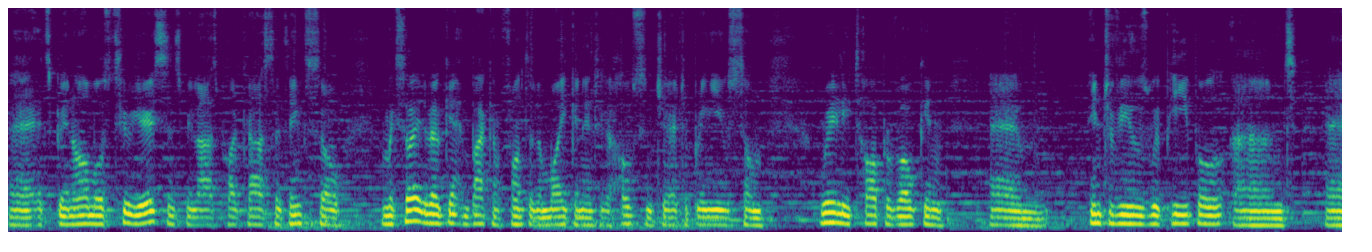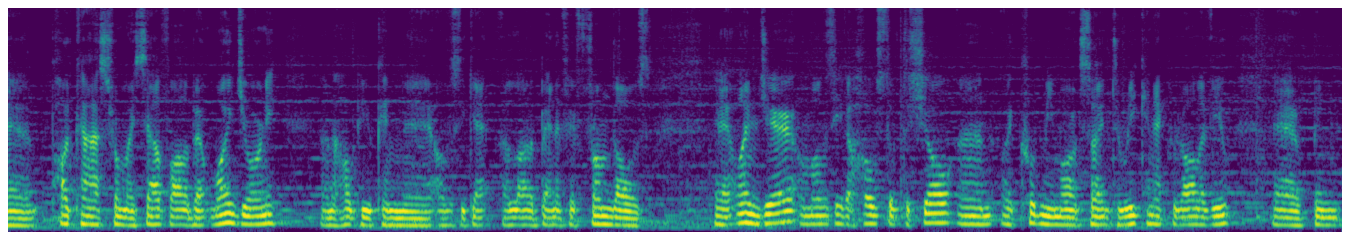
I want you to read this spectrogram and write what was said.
Uh, it's been almost two years since my last podcast, I think, so I'm excited about getting back in front of the mic and into the hosting chair to bring you some really thought provoking um, interviews with people and uh, podcasts from myself all about my journey. And I hope you can uh, obviously get a lot of benefit from those. Uh, I'm Ger, I'm obviously the host of the show, and I couldn't be more excited to reconnect with all of you. Uh, I've been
